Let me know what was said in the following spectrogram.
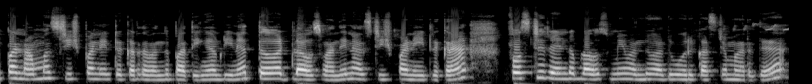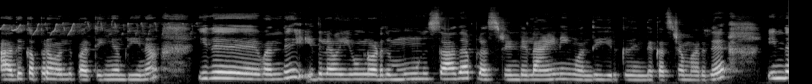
இப்போ நம்ம ஸ்டிச் பண்ணிட்டு இருக்கிறத வந்து பார்த்திங்க அப்படின்னா தேர்ட் ப்ளவுஸ் வந்து நான் ஸ்டிச் பண்ணிகிட்ருக்கிறேன் ஃபஸ்ட்டு ரெண்டு ப்ளவுஸுமே வந்து அது ஒரு கஸ்டமருது அதுக்கப்புறம் வந்து பார்த்திங்க அப்படின்னா இது வந்து இதில் இவங்களோடது மூணு சாதா ப்ளஸ் ரெண்டு லைனிங் வந்து இருக்குது இந்த கஸ்டமருது இந்த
